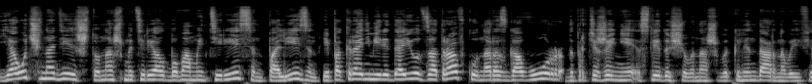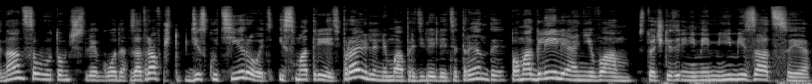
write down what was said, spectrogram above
Я очень надеюсь, что наш материал был вам интересен, полезен и, по крайней мере, дает затравку на разговор на протяжении следующего нашего календарного и финансового, в том числе, года. Затравку, чтобы дискутировать и смотреть, правильно ли мы определили эти тренды, помогли ли они вам с точки зрения минимизации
